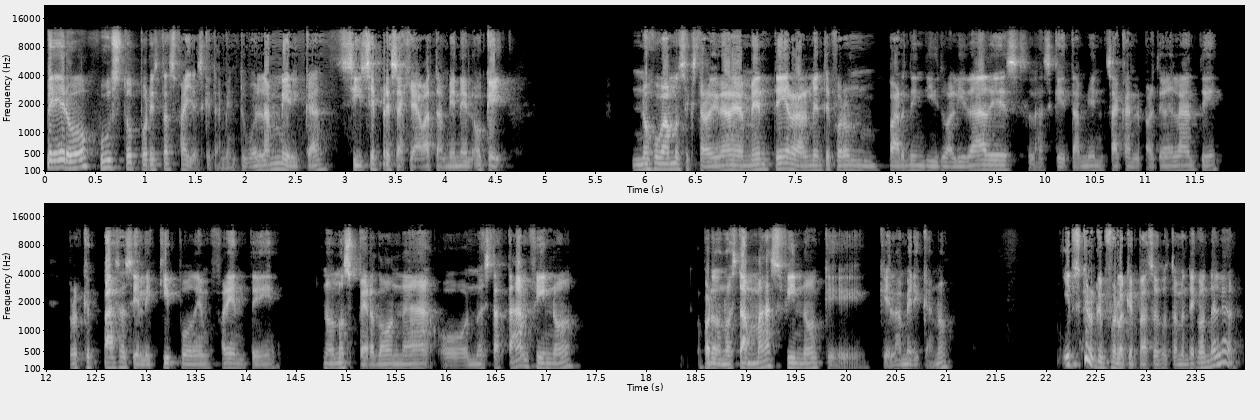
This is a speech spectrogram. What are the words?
pero justo por estas fallas que también tuvo el América, sí se presagiaba también el, ok, no jugamos extraordinariamente, realmente fueron un par de individualidades las que también sacan el partido adelante, pero ¿qué pasa si el equipo de enfrente no nos perdona o no está tan fino? Perdón, no está más fino que, que el América, ¿no? Y pues creo que fue lo que pasó justamente con El León.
